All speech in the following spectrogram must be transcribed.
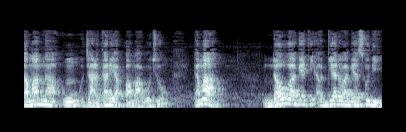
તમામના હું જાણકારી આપવા માગું છું. એમાં નવ વાગ્યાથી અગિયાર વાગ્યા સુધી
